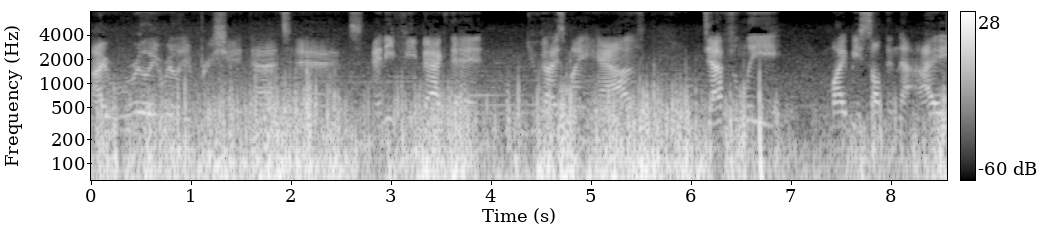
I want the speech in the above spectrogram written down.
I really, really appreciate that. And any feedback that guys might have definitely might be something that I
